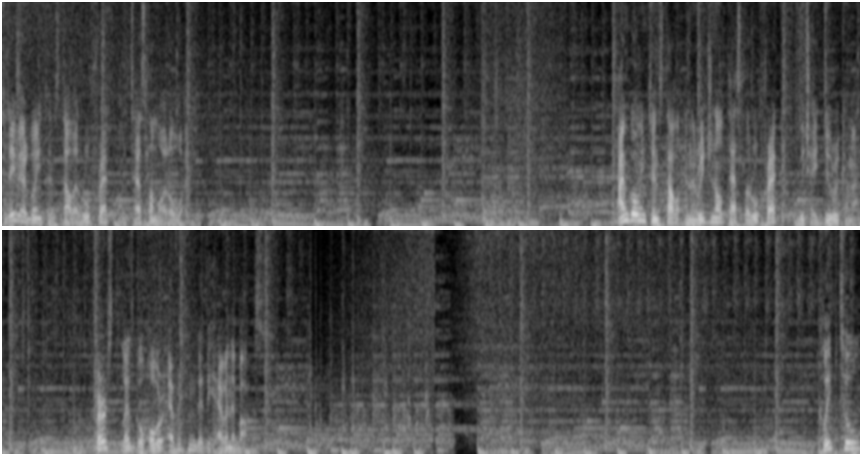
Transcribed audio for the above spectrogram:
today we are going to install a roof rack on Tesla Model Y. I'm going to install an original Tesla roof rack, which I do recommend. First, let's go over everything that we have in the box. Clip tool,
